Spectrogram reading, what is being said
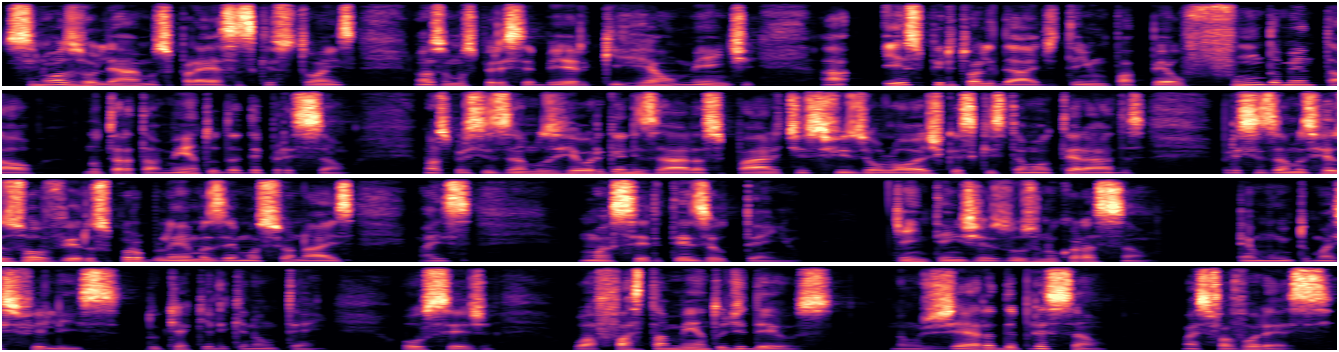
Se nós olharmos para essas questões, nós vamos perceber que realmente a espiritualidade tem um papel fundamental no tratamento da depressão. Nós precisamos reorganizar as partes fisiológicas que estão alteradas, precisamos resolver os problemas emocionais, mas uma certeza eu tenho: quem tem Jesus no coração é muito mais feliz do que aquele que não tem. Ou seja, o afastamento de Deus não gera depressão, mas favorece.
